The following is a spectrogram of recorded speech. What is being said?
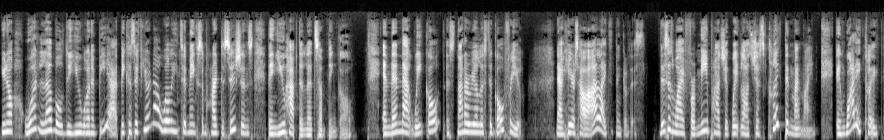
You know, what level do you want to be at? Because if you're not willing to make some hard decisions, then you have to let something go. And then that weight goal, is not a realistic goal for you. Now, here's how I like to think of this. This is why for me, Project Weight Loss just clicked in my mind. And why it clicked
